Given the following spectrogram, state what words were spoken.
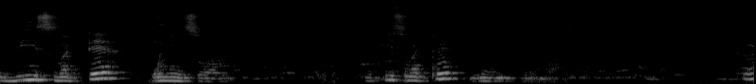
बीस बट्टे उन्नीस ओम। बीस बट्टे उन्नीस ओम तो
